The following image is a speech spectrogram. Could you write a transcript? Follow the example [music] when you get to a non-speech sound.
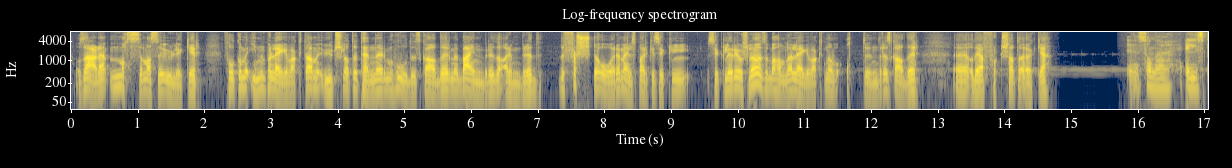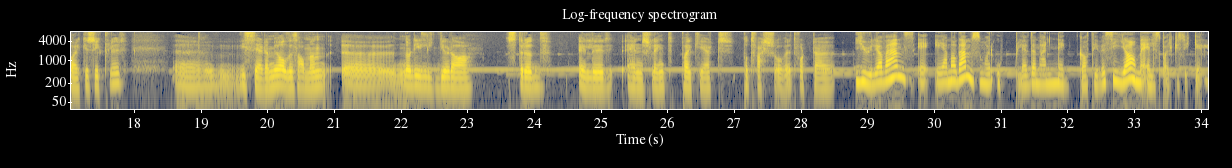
Og så er det masse, masse ulykker. Folk kommer inn på legevakta med utslåtte tenner, med hodeskader, med beinbrudd og armbrudd. Det første året med elsparkesykler i Oslo så behandla legevakten over 800 skader. Uh, og det har fortsatt å øke. Sånne elsparkesykler Eh, vi ser dem jo alle sammen eh, når de ligger da strødd eller henslengt, parkert på tvers over et fortau. Julia Vance er en av dem som har opplevd denne negative sida med elsparkesykkel.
